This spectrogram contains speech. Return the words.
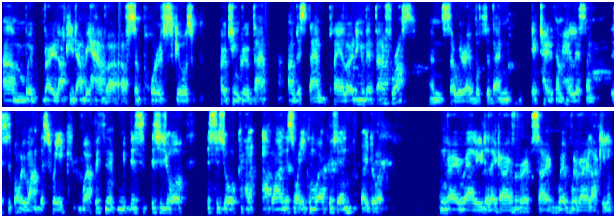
um, we're very lucky that we have a, a supportive skills coaching group that understand player loading a bit better for us. And so we're able to then dictate to them, hey, listen, this is what we want this week. Work within this. This is your this is your kind of outline. This is what you can work within. Go do it. And very rarely do they go over it. So we're, we're very lucky.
